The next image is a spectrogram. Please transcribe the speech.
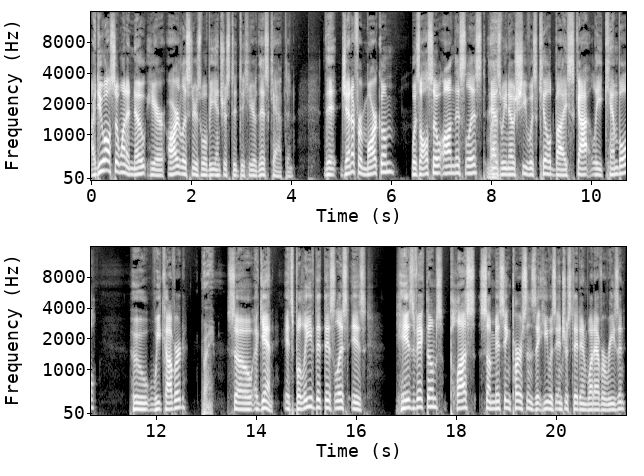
I do also want to note here, our listeners will be interested to hear this, Captain, that Jennifer Markham was also on this list. As we know, she was killed by Scott Lee Kimball, who we covered. Right. So again, it's believed that this list is his victims plus some missing persons that he was interested in whatever reason.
